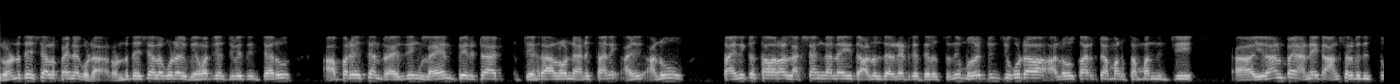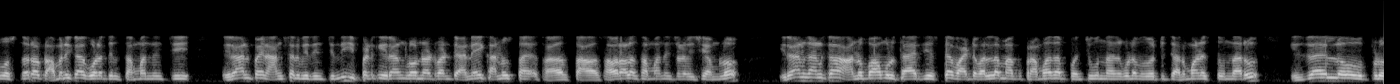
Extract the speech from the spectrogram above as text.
రెండు దేశాల పైన కూడా రెండు దేశాలు కూడా ఎమర్జెన్సీ విధించారు. ఆపరేషన్ రైజింగ్ లయన్ పేరిట టెహ్రాన్లోని అణు అణు- సైనిక స్థావరాల లక్ష్యంగానే ఈ దాడులు జరిగినట్టుగా తెలుస్తుంది. మొదటి నుంచి కూడా అణు కార్యక్రమానికి సంబంధించి ఇరాన్ పై అనేక ఆంక్షలు విధిస్తూ వస్తున్నారు. అప్పుడు అమెరికా కూడా దీనికి సంబంధించి ఇరాన్ పైన ఆంక్షలు విధించింది. ఇప్పటికే ఇరాన్లో ఉన్నటువంటి అనేక అణు సవరాలకు సంబంధించిన విషయంలో ఇరాన్ కనుక అణుబాంబులు తయారు చేస్తే వాటి వల్ల మాకు ప్రమాదం పొంచి ఉందని కూడా మొదటి నుంచి అనుమానిస్తున్నారు. ఇజ్రాయెల్లో ఇప్పుడు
